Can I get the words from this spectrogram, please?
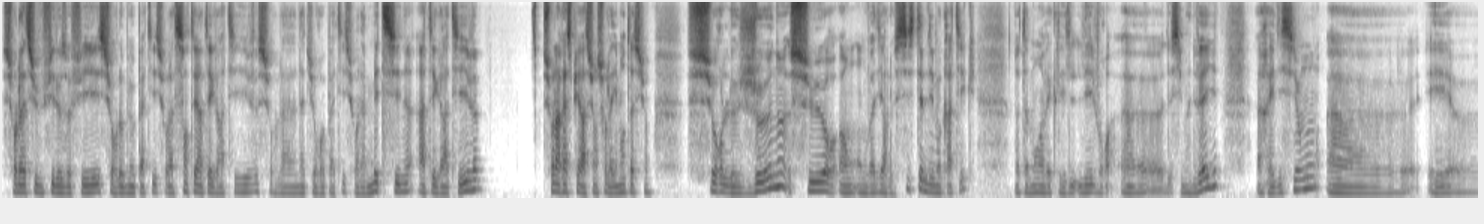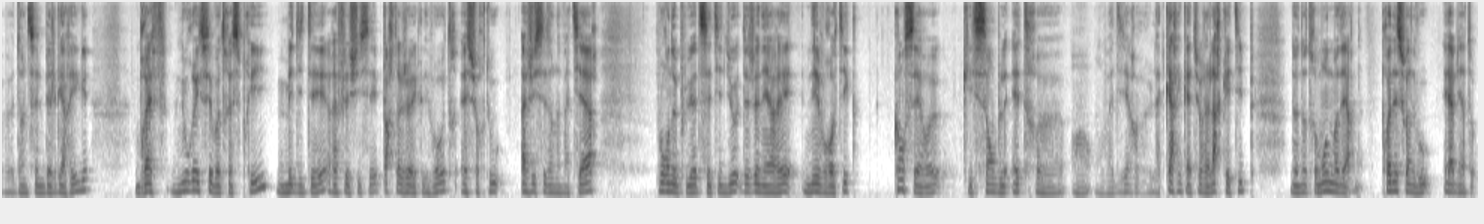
sur la philosophie, sur l'homéopathie, sur la santé intégrative, sur la naturopathie, sur la médecine intégrative, sur la respiration, sur l'alimentation, sur le jeûne, sur, on, va dire, le système démocratique, notamment avec les livres euh, de Simone Veil, réédition, euh, et euh, d'Ansel Belgarig, Bref, nourrissez votre esprit, méditez, réfléchissez, partagez avec les vôtres et surtout agissez dans la matière pour ne plus être cet idiot dégénéré, névrotique, cancéreux qui semble être, euh, on va dire, la caricature et l'archétype de notre monde moderne. Prenez soin de vous et à bientôt.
